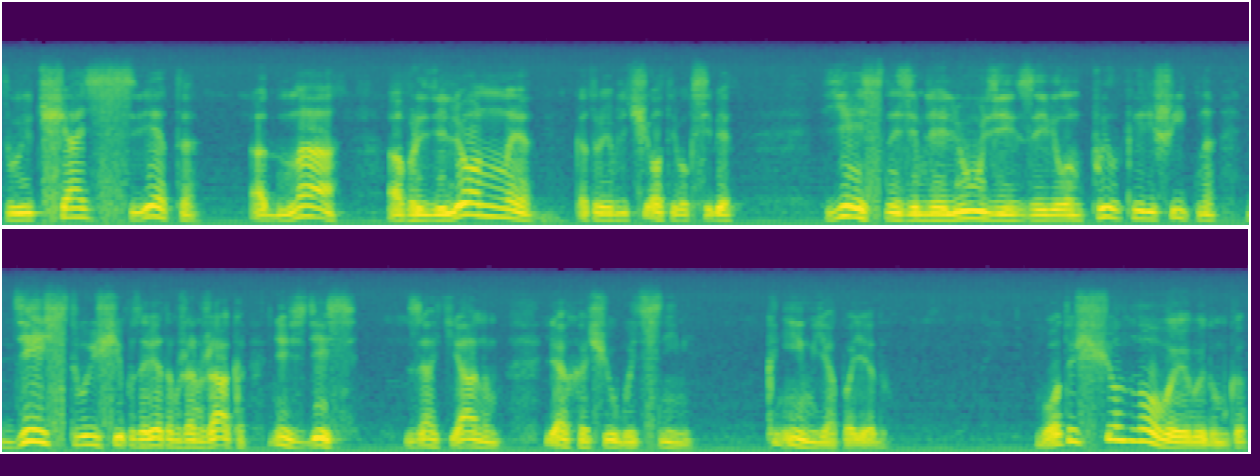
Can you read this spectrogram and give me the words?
существует часть света, одна, определенная, которая влечет его к себе. Есть на земле люди, заявил он пылко и решительно, действующие по заветам Жан-Жака, не здесь, за океаном. Я хочу быть с ними. К ним я поеду. Вот еще новая выдумка.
